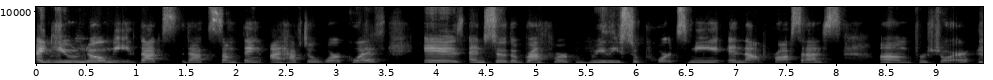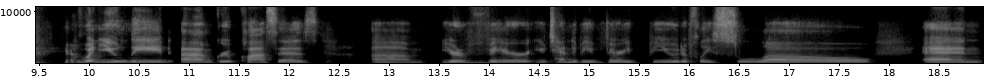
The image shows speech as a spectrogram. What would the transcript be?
And you know me. That's that's something I have to work with is and so the breath work really supports me in that process um for sure. when you lead um group classes, um, you're very you tend to be very beautifully slow and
